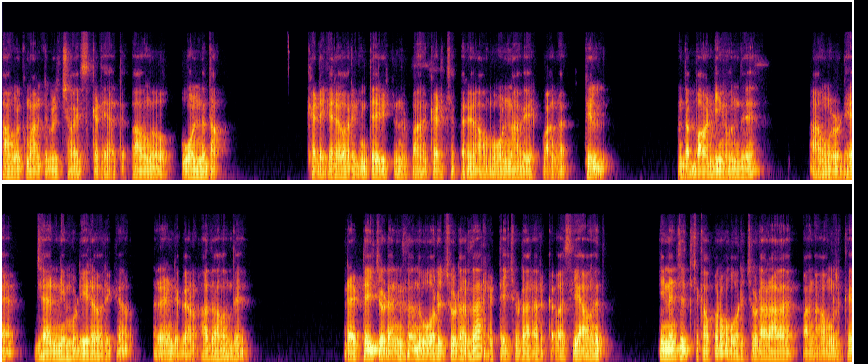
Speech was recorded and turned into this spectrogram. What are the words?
அவங்களுக்கு மல்டிபிள் சாய்ஸ் கிடையாது. அவங்க ஒன்று தான் கிடைக்கிற வரைக்கும் தேடிட்டு இருப்பாங்க கிடைச்ச பிறகு அவங்க ஒன்றாவே இருப்பாங்க. டில் அந்த பாண்டிங் வந்து அவங்களுடைய ஜர்னி முடிகிற வரைக்கும் ரெண்டு பேரும். அதான் வந்து ரெட்டை சுடர்ங்கிறது அந்த ஒரு சுடர் தான் ரெட்டை சுடராக இருக்க. வசியாக அவங்க இணைஞ்சதுக்கப்புறம் ஒரு சுடராக தான் இருப்பாங்க. அவங்களுக்கு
